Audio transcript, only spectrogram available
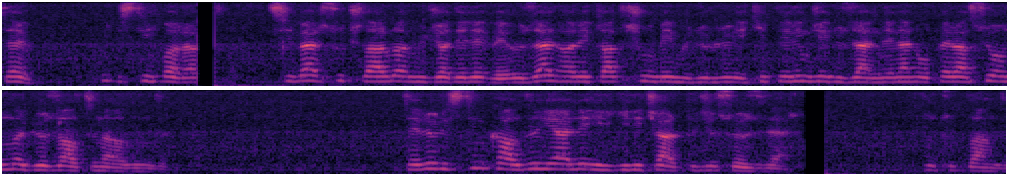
TEV, İstihbarat, Siber Suçlarla Mücadele ve Özel Harekat Şube Müdürlüğü ekiplerince düzenlenen operasyonla gözaltına alındı. Teröristin kaldığı yerle ilgili çarpıcı sözler. Tutuklandı.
